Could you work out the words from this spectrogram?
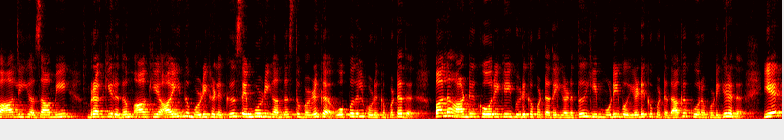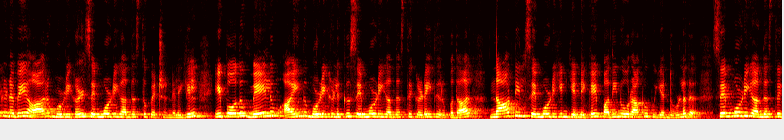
பாலி அசாமி பிரக்கிருதம் ஆகிய ஐந்து ஐந்து மொழிகளுக்கு செம்மொழி அந்தஸ்து வழங்க ஒப்புதல் கொடுக்கப்பட்டது. பல ஆண்டு கோரிக்கை விடுக்கப்பட்டதை அடுத்து இம்முடிவு எடுக்கப்பட்டதாக கூறப்படுகிறது. ஏற்கனவே ஆறு மொழிகள் செம்மொழி அந்தஸ்து பெற்ற நிலையில் இப்போது மேலும் ஐந்து மொழிகளுக்கு செம்மொழி அந்தஸ்து கிடைத்திருப்பதால் நாட்டில் செம்மொழியின் எண்ணிக்கை பதினோராக உயர்ந்துள்ளது. செம்மொழி அந்தஸ்து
